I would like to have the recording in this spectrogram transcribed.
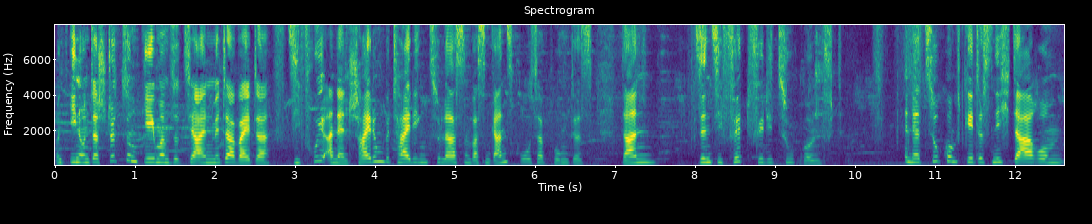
und ihnen Unterstützung geben im sozialen Mitarbeiter, sie früh an der Entscheidung beteiligen zu lassen, was ein ganz großer Punkt ist, dann sind sie fit für die Zukunft. In der Zukunft geht es nicht darum,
